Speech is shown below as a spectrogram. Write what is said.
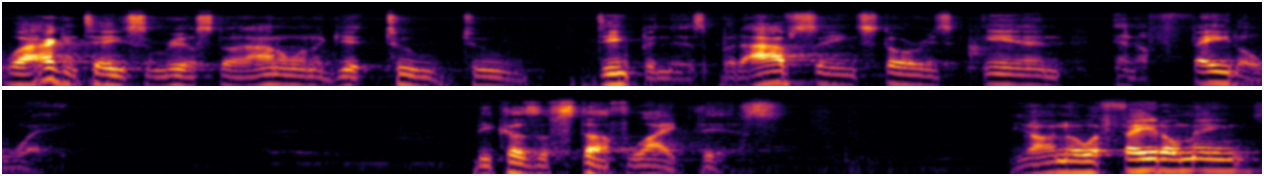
well, I can tell you some real story. I don't want to get too too deep in this, but I've seen stories end in a fatal way because of stuff like this. Y'all know what fatal means?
